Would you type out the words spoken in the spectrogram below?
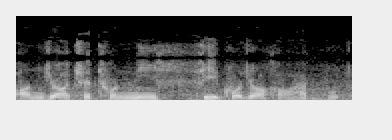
آنجا که تو نیستی کجا خواهد بود؟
